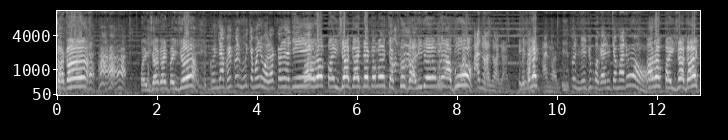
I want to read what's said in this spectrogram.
કાકા! પૈસા કાઢ પૈસા. ગુંજાભાઈ પણ હું તમને ઓળખતો નથી. અરે પૈસા કાઢ ને કમળે ચક્કુ ગાલી દે હમણાં આખું. આનો, આનો, આનો. પણ મીઠું બગાડ્યું તમારું. અરે પૈસા કાઢ.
